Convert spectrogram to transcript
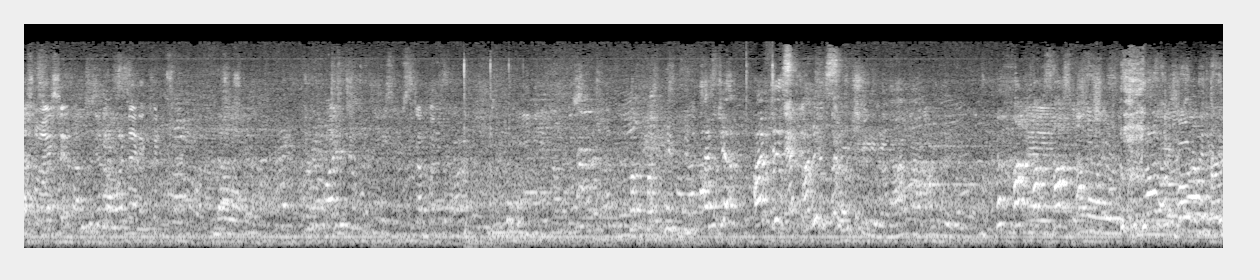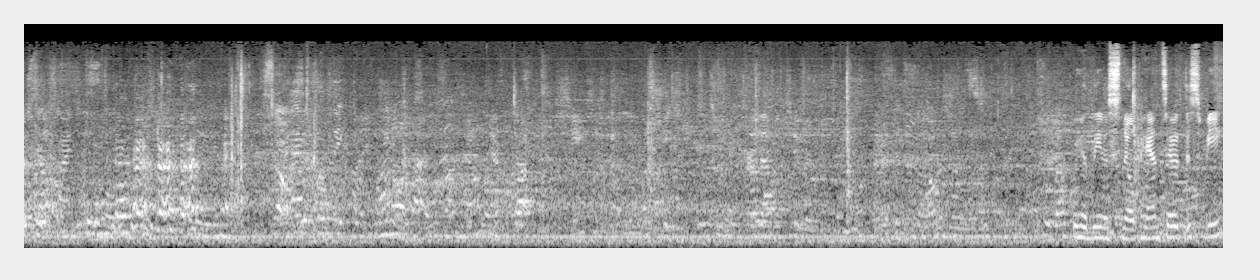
I just thought, what I did on the ground, I was That's what I said, one night I couldn't find one. I'm just, I'm just, I'm associating. I'm not. We had Lena snow pants out this week.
